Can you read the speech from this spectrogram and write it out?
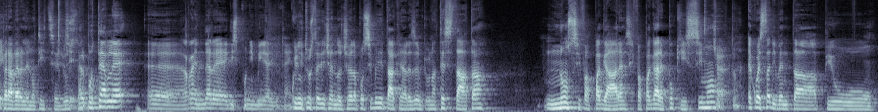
Sì. per avere le notizie, Sì, giusto? per poterle eh, rendere disponibili agli utenti. Quindi tu stai dicendo c'è la possibilità che ad esempio una testata non si fa pagare, si fa pagare pochissimo Certo. e questa diventa più...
